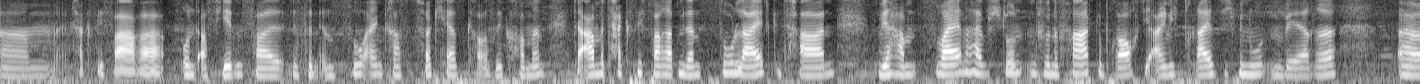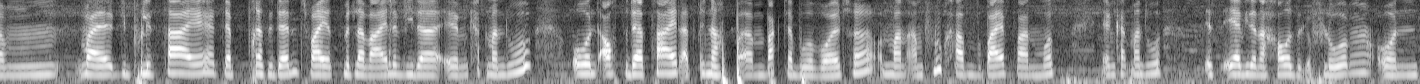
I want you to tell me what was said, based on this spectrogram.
ähm, Taxifahrer und auf jeden Fall, wir sind in so ein krasses Verkehrschaos gekommen. Der arme Taxifahrer hat mir dann so leid getan. Wir haben zweieinhalb Stunden für eine Fahrt gebraucht, die eigentlich 30 Minuten wäre. Ähm, weil die Polizei, der Präsident war jetzt mittlerweile wieder in Kathmandu und auch zu der Zeit, als ich nach ähm, Bagdabur wollte und man am Flughafen vorbeifahren muss in Kathmandu, ist er wieder nach Hause geflogen und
